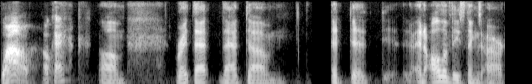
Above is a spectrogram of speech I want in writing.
wow. Okay. um, right that that um, it, it, and all of these things are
